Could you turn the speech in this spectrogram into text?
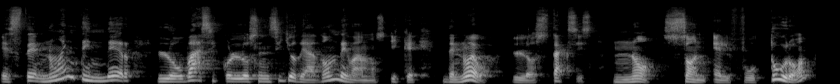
este no entender lo básico, lo sencillo de a dónde vamos y que, de nuevo, los taxis no son el futuro,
